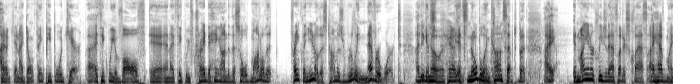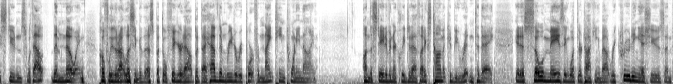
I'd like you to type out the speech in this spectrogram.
I, again, I don't think people would care. I think we evolve, and I think we've tried to hang on to this old model that, frankly, and you know this, Tom, has really never worked. I think it's no, it hasn't. it's noble in concept, but I in my intercollegiate athletics class, I have my students without them knowing. Hopefully, they're not listening to this, but they'll figure it out. But I have them read a report from 1929 on the state of intercollegiate athletics. Tom, it could be written today. It is so amazing what they're talking about recruiting issues and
